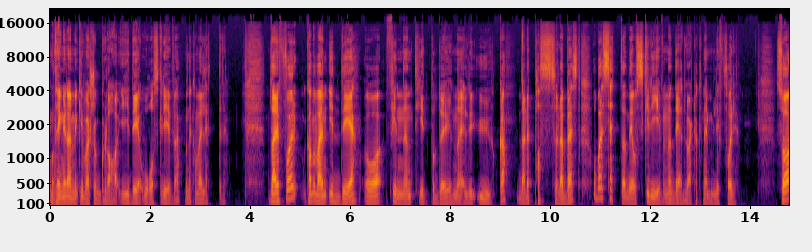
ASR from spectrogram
Man trenger dermed ikke være så glad i det å skrive, men det kan være lettere. Derfor kan det være en idé å finne en tid på døgnet eller i uka der det passer deg best, og bare sette deg ned og skrive ned det du er takknemlig for. Så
